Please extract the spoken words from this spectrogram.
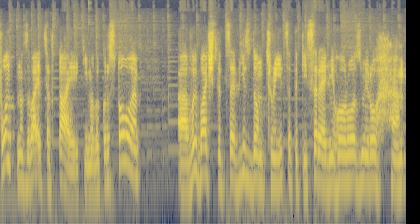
Фонд називається ВТАї, який ми використовуємо. Ви бачите, це Wisdom 3, це такий середнього розміру ем,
